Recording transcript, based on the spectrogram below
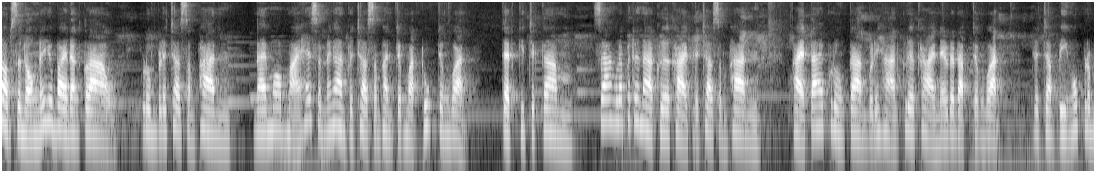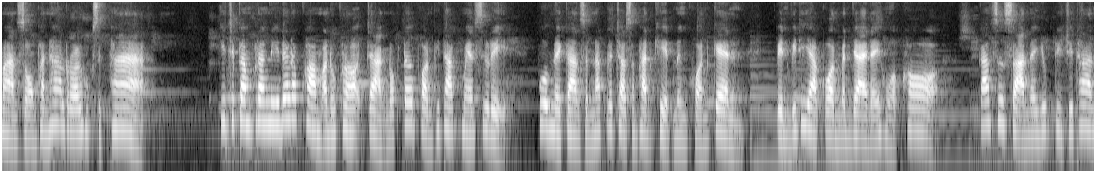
ตอบสนองนโยบายดังกล่าวกรมประชาสัมพันธ์ได้มอบหมายให้สำนักงานประชาสัมพันธ์จังหวัดทุกจังหวัด จัดกิจกรรม สร้างและพัฒนาเครือข่ายประชาสัมพันธ์ ภายใต้โครงการบริหารเครือข่ายในระดับจังหวัด ประจำปีงบประมาณ 2565 กิจกรรมครั้งนี้ได้รับความอนุเคราะห์จากดรพรพิทักษ์แมนสิริผู้อำนวยการสำนักประชาสัมพันธ์เขตหนึ่งขอนแก่น เป็นวิทยากรบรรยายในหัวข้อ การสื่อสารในยุคดิจิทัล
